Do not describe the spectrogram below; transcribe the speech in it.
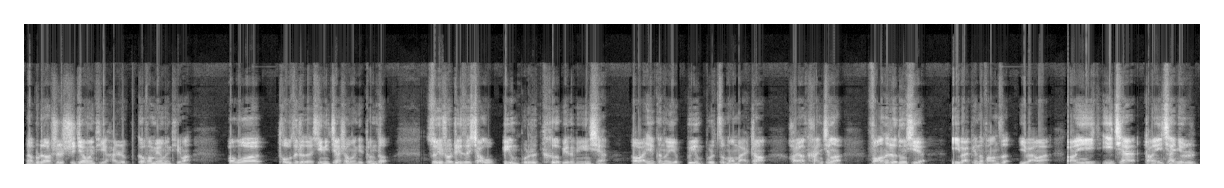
那不知道是时间问题还是各方面问题嘛？包括投资者的心理建设问题等等。所以说这次效果并不是特别的明显，老百姓可能也并不是怎么买账，好像看清了房子这东西。一百平的房子一百万，涨一一千，涨一千就是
